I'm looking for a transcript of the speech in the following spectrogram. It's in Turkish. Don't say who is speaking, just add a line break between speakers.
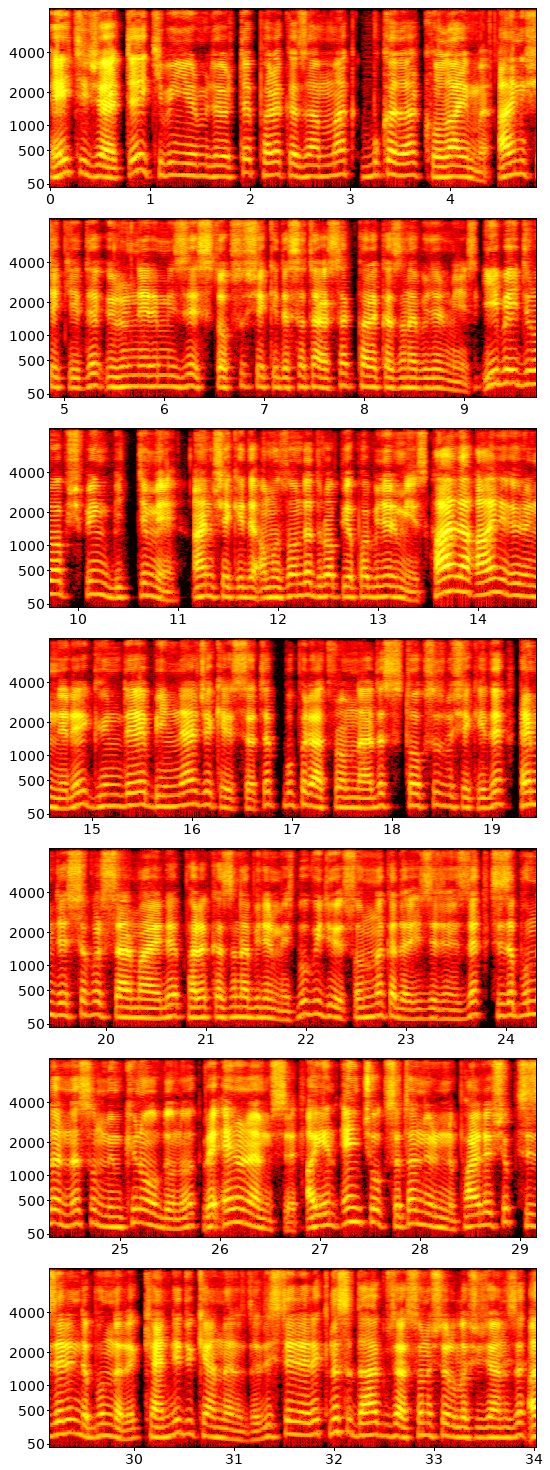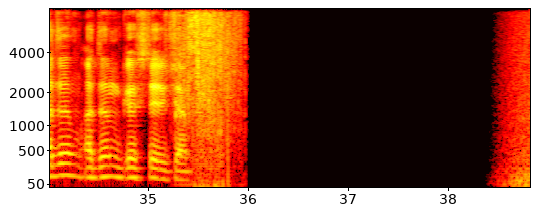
E-ticarette 2024'te para kazanmak bu kadar kolay mı? Aynı şekilde ürünlerimizi stoksuz şekilde satarsak para kazanabilir miyiz? eBay dropshipping bitti mi? Aynı şekilde Amazon'da drop yapabilir miyiz? Hala aynı ürünleri günde binlerce kez satıp bu platformlarda stoksuz bir şekilde hem de sıfır sermayeyle para kazanabilir miyiz? Bu videoyu sonuna kadar izlediğinizde size bunların nasıl mümkün olduğunu ve en önemlisi ayın en çok satan ürünü paylaşıp sizlerin de bunları kendi dükkanlarınızda listeleyerek nasıl daha güzel sonuçlara ulaşacağınızı adım adım göstereceğim.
